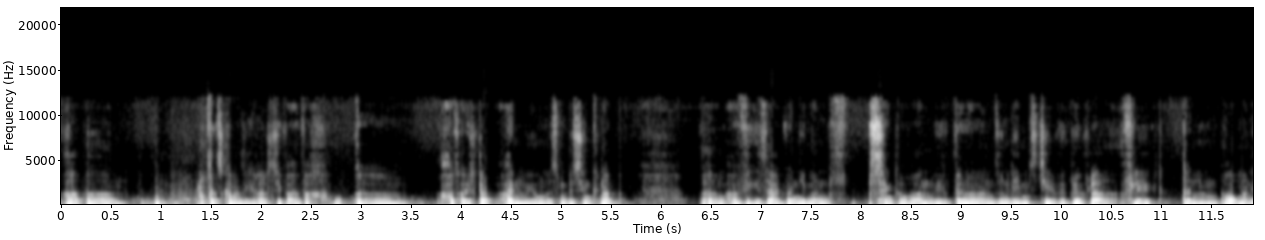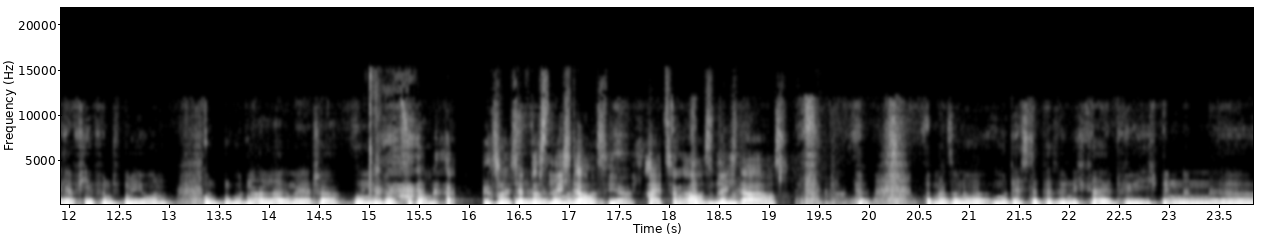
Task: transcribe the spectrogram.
Aber das kann man sich relativ einfach äh, Außer ich glaube, eine Million ist ein bisschen knapp. Ähm, aber wie gesagt, wenn jemand, es hängt auch an, wie, wenn man so einen Lebensstil wie Glöckler pflegt, dann braucht man eher vier, fünf Millionen und einen guten Anlagemanager, um durchzukommen. So, ich habe Äh, das wenn Licht man- aus hier. Heizung aus, man- Licht aus. Ja. Wenn man so eine modeste Persönlichkeit wie ich bin, dann äh,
